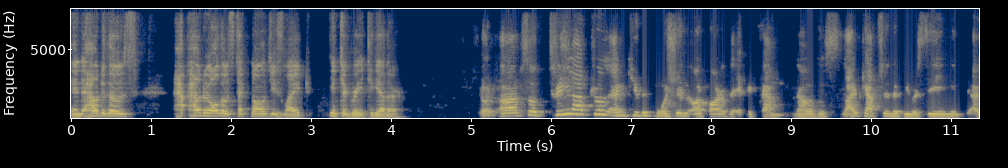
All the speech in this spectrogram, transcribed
And how do those, how do all those technologies like integrate together? Sure. Uh, so 3Lateral and cubic motion are part of the Epic family. Now, this live capture that we were seeing, in, I,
